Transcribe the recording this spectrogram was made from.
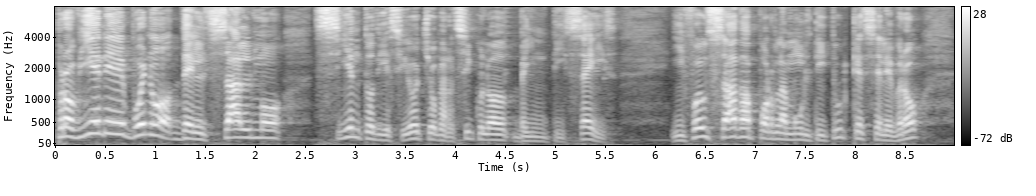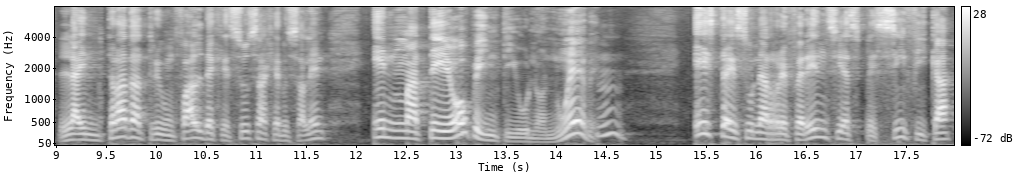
proviene, bueno, del Salmo 118, versículo 26, y fue usada por la multitud que celebró la entrada triunfal de Jesús a Jerusalén en Mateo 21, 9. Mm. Esta es una referencia específica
